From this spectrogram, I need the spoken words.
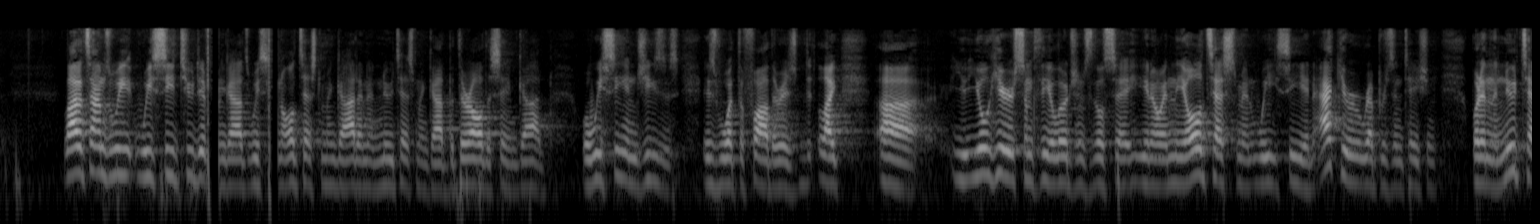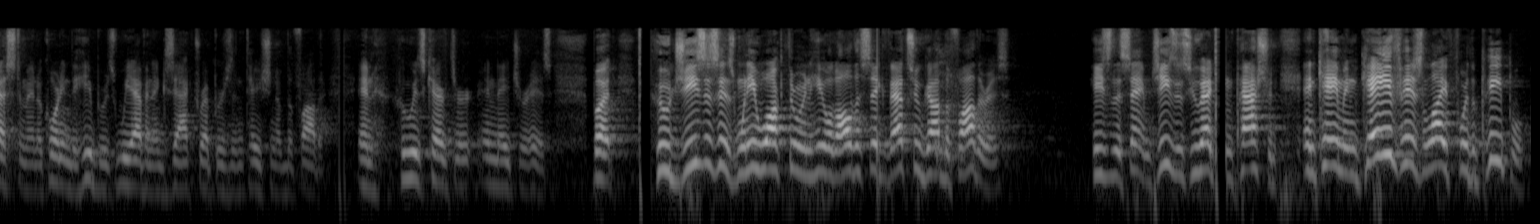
a lot of times we, we see two different gods. We see an Old Testament God and a New Testament God, but they're all the same God. What we see in Jesus is what the Father is. Like, uh, you'll hear some theologians, they'll say, you know, in the Old Testament, we see an accurate representation, but in the New Testament, according to Hebrews, we have an exact representation of the Father and who his character and nature is. But who Jesus is, when he walked through and healed all the sick, that's who God the Father is. He's the same. Jesus, who had compassion and came and gave his life for the people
